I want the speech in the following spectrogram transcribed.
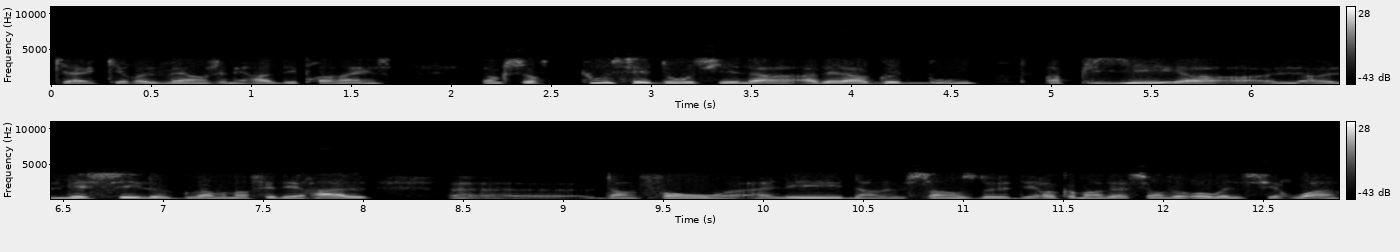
qui, relevait en général des provinces. Donc, sur tous ces dossiers-là, Adélard Godbout a plié, a, laissé le gouvernement fédéral, euh, dans le fond, aller dans le sens des recommandations de Rowell-Sirois.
